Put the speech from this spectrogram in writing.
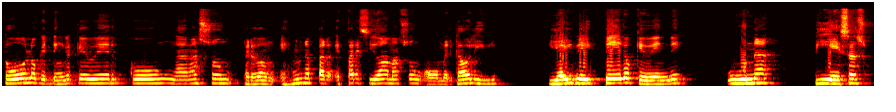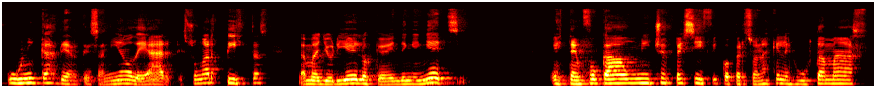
todo lo que tenga que ver con Amazon, perdón, es, una, es parecido a Amazon o Mercado Libre y eBay, pero que vende una piezas únicas de artesanía o de arte. Son artistas, la mayoría de los que venden en Etsy. Está enfocado a un nicho específico, personas que les gusta más,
